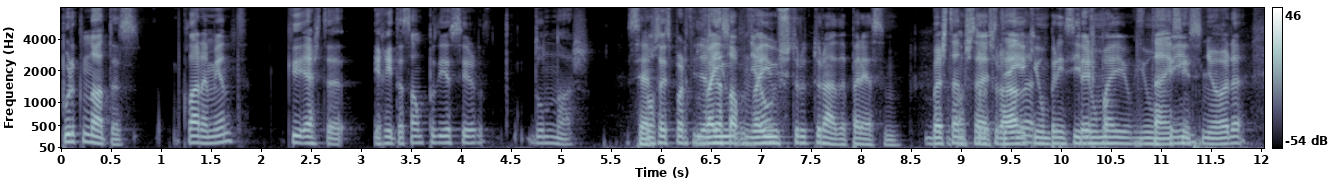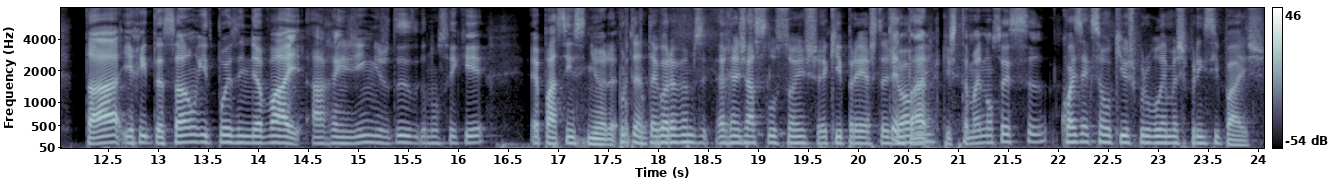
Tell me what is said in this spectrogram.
porque nota-se claramente que esta irritação podia ser de um de nós. Certo. Não sei se partilhas veio, dessa opinião. Veio estruturada, parece-me. Bastante seja, estruturada. tem aqui um princípio, Fez um meio e um Tem, fim. sim senhora. Está, irritação e depois ainda vai a arranjinhos de não sei quê. É pá, sim senhora. Portanto, agora vamos arranjar soluções aqui para esta Tentar, jovem. que isto também não sei se... Quais é que são aqui os problemas principais?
